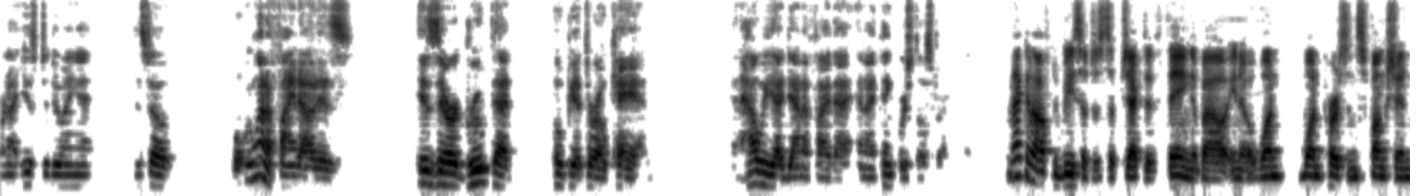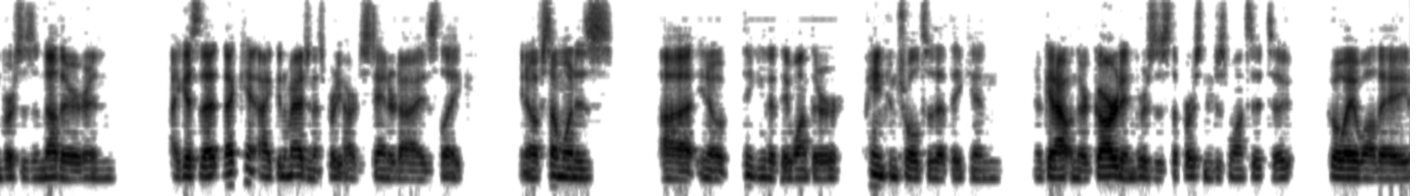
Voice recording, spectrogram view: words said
We're not used to doing it. And so what we want to find out is, is there a group that opiates are okay in? And how we identify that. And I think we're still struggling. And that can often be such a subjective thing about, you know, one, one person's function versus another. And I guess that, that can, I can imagine that's pretty hard to standardize. Like, you know, if someone is, uh, you know, thinking that they want their pain controlled so that they can you know, get out in their garden versus the person who just wants it to go away while they,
